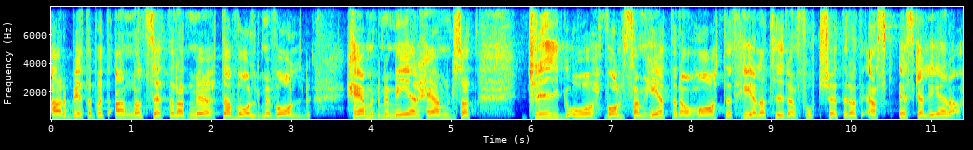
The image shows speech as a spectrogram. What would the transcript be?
arbetar på ett annat sätt än att möta våld med våld. Hämnd med mer hämnd så att krig och våldsamheterna och hatet hela tiden fortsätter att eskalera.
